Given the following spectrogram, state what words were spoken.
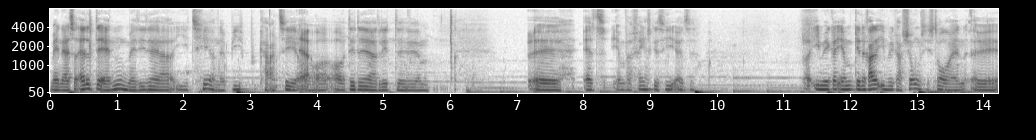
Men altså alt det andet med de der irriterende bikarakterer Ja. ja. og, og det der lidt... Øh, øh, at, jamen hvad fanden skal jeg sige, at og immigra- jamen, generelt immigrationshistorien, øh,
